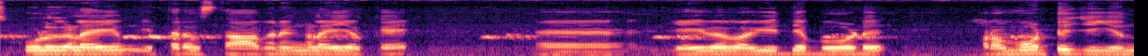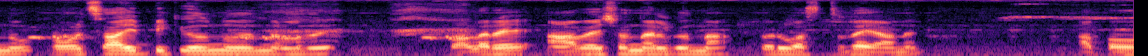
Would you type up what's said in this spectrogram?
സ്കൂളുകളെയും ഇത്തരം സ്ഥാപനങ്ങളെയൊക്കെ ജൈവ വൈവിധ്യ ബോർഡ് പ്രൊമോട്ട് ചെയ്യുന്നു പ്രോത്സാഹിപ്പിക്കുന്നു എന്നുള്ളത് വളരെ ആവേശം നൽകുന്ന ഒരു വസ്തുതയാണ്. അപ്പോൾ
